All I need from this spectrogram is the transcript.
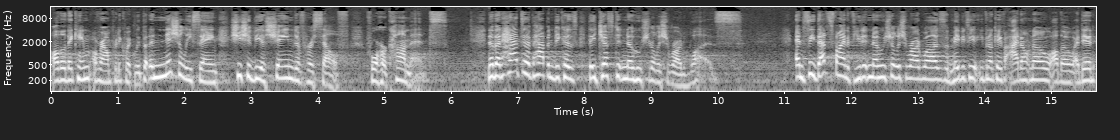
although they came around pretty quickly, but initially saying she should be ashamed of herself for her comments. Now, that had to have happened because they just didn't know who Shirley Sherrod was. And see, that's fine if you didn't know who Shirley Sherrod was. Maybe it's even okay if I don't know, although I did.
